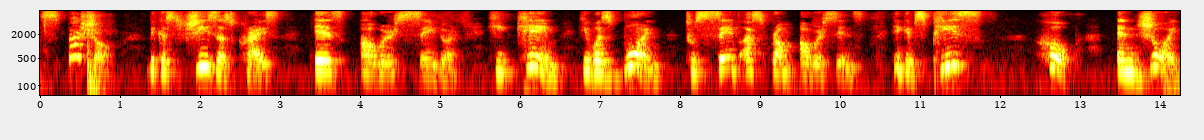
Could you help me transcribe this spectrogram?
special? Because Jesus Christ is our Savior. He came, He was born to save us from our sins. He gives peace, hope, and joy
